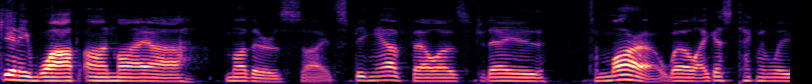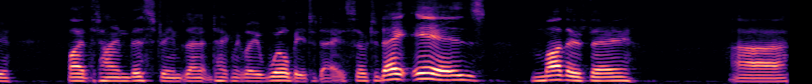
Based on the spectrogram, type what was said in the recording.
Guinea Wop on my uh, mother's side. Speaking of fellas, today, tomorrow, well, I guess technically by the time this streams and it technically will be today. So today is Mother's Day. Uh,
